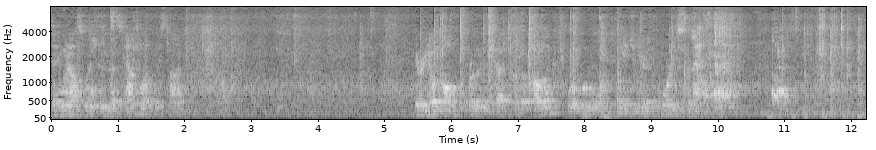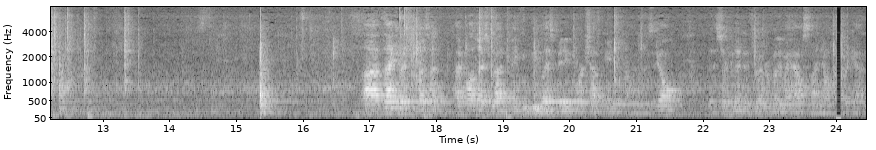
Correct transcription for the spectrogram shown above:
Does anyone else wish to address council at this time? Hearing no call for further discussion from the public, we'll move along to the engineer's report. Mr. Matt. Uh, Thank you, Mr. President. I apologize for not making the last meeting, workshop meeting. I was ill. I circulated to everybody in my house, and I now have again.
